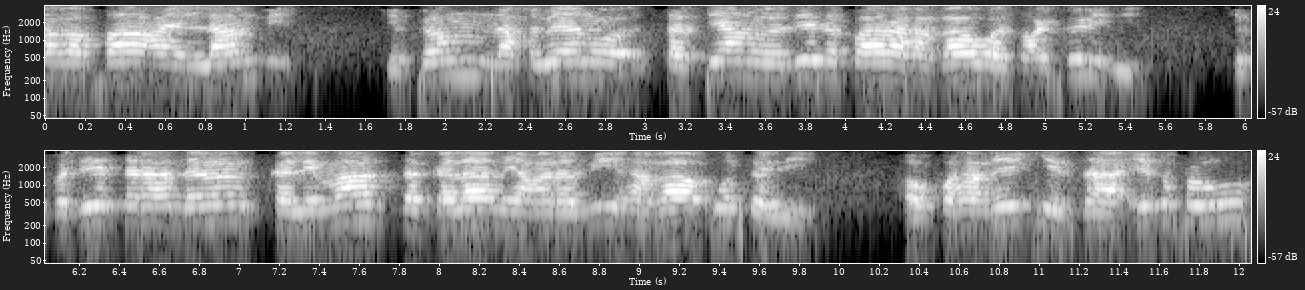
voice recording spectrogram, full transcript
هغه فاعل لام دي چې کوم نحویان او ترتیان ور دي د پاره هغه وضع کړی دي چې په دې سره د کلمات د کلام عربي هغه اوتلی او په هغه کې زائد حروف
